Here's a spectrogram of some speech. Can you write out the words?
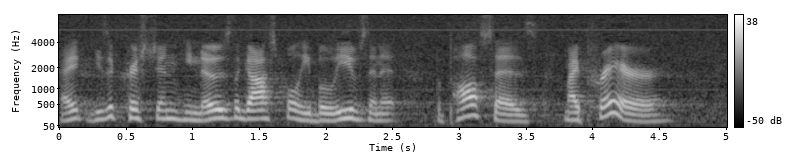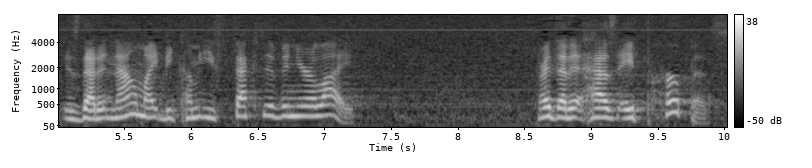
Right? He's a Christian. He knows the gospel. He believes in it. But Paul says, My prayer is that it now might become effective in your life. Right? That it has a purpose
